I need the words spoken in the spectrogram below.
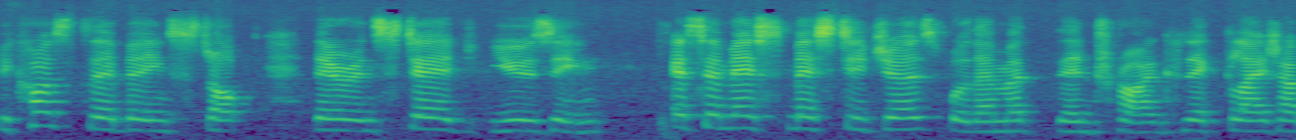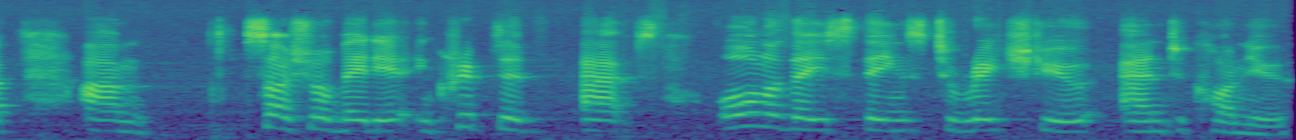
Because they're being stopped, they're instead using SMS messages where they might then try and connect later. Um, social media, encrypted apps, all of these things to reach you and to con you.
